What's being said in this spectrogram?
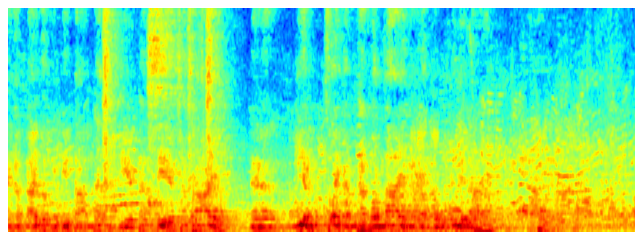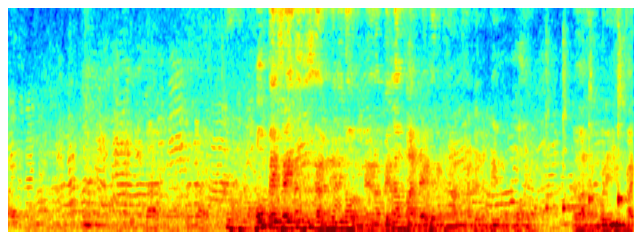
นะครับหลายคนก็ติดตามทั้งเพจทั้งเฟซทั้งไลน์นะฮะเลี้ยงช่วยกันทั้งออนไลน์นะครับผมก็เลยหลายผมไป ใส่ที่ถือกันในพี่น้องนะครับไปล่ำบ้านใดเพื่อนถามหาท่านเพียงของพ่อยแต่ว่าทางบริยุใกล้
